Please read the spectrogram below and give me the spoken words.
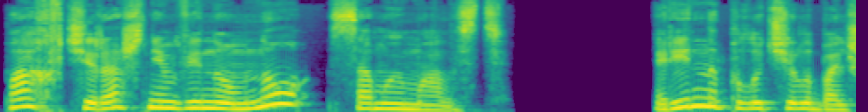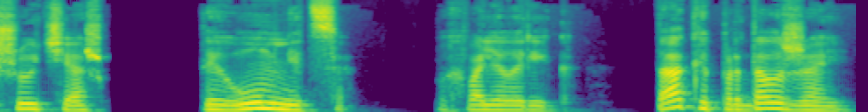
пах вчерашним вином, но самую малость. Ринна получила большую чашку. «Ты умница», — похвалил Рик. «Так и продолжай».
